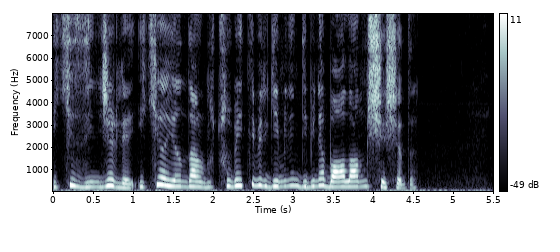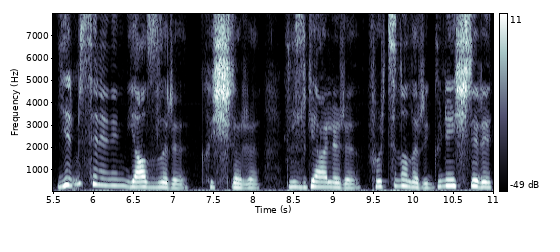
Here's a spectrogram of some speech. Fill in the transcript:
iki zincirle iki ayağından rutubetli bir geminin dibine bağlanmış yaşadı. 20 senenin yazları, kışları, rüzgarları, fırtınaları, güneşleri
